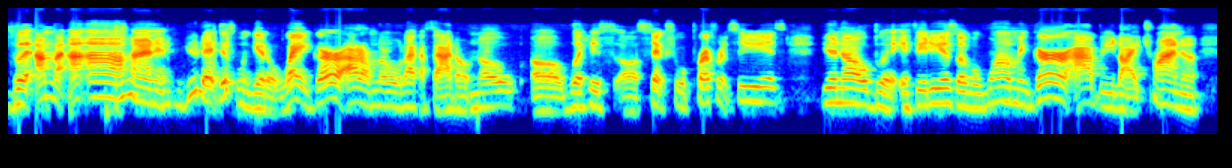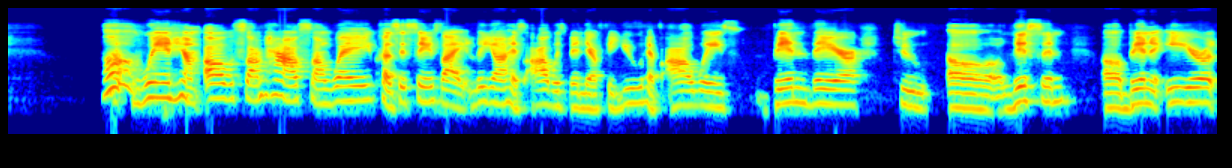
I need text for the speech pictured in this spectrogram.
But I'm like, uh-uh, honey, you let this one get away, girl. I don't know. Like I said, I don't know uh, what his uh, sexual preference is, you know. But if it is of a woman, girl, I'll be like trying to oh, win him over somehow, some way, because it seems like Leon has always been there for you, have always been there to uh, listen uh, bend an ear,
